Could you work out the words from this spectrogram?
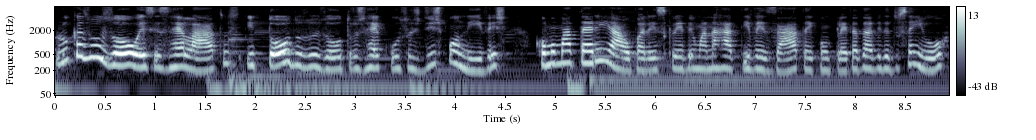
Lucas usou esses relatos e todos os outros recursos disponíveis como material para escrever uma narrativa exata e completa da vida do Senhor,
